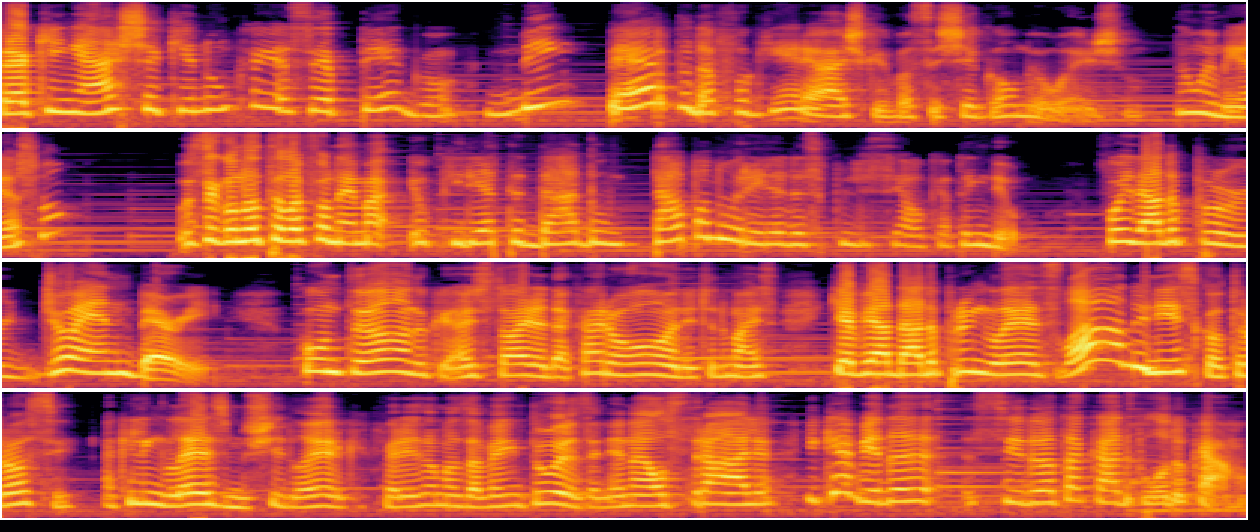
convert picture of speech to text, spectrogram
Para quem acha que nunca ia ser pego, bem perto da fogueira, acho que você chegou, meu anjo. Não é mesmo? O segundo telefonema, eu queria ter dado um tapa na orelha desse policial que atendeu. Foi dado por Joanne Barry, contando a história da carona e tudo mais, que havia dado pro inglês lá no início que eu trouxe. Aquele inglês mochileiro que fez umas aventuras ali na Austrália e que havia sido atacado pelo do carro.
